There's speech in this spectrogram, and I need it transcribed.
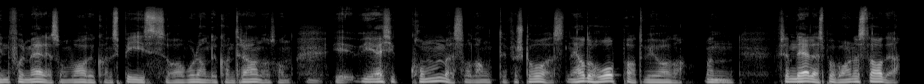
informeres om hva du kan spise og hvordan du kan trene og sånn. Vi, vi er ikke kommet så langt i forståelsen. Jeg hadde håpa at vi var da, men fremdeles på barnestadiet.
